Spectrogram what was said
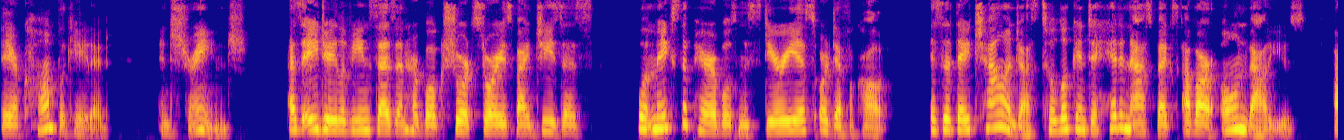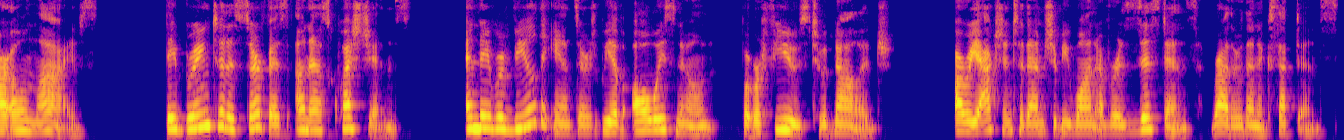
They are complicated and strange. As A.J. Levine says in her book Short Stories by Jesus, what makes the parables mysterious or difficult is that they challenge us to look into hidden aspects of our own values, our own lives. They bring to the surface unasked questions, and they reveal the answers we have always known but refuse to acknowledge. Our reaction to them should be one of resistance rather than acceptance.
